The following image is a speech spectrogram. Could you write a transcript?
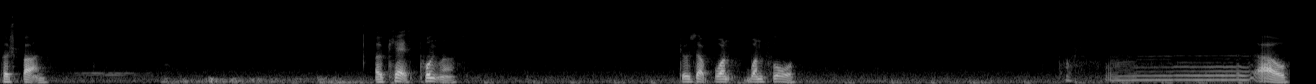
Push button. Okay, it's pointless. Goes up one one floor. Oh.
